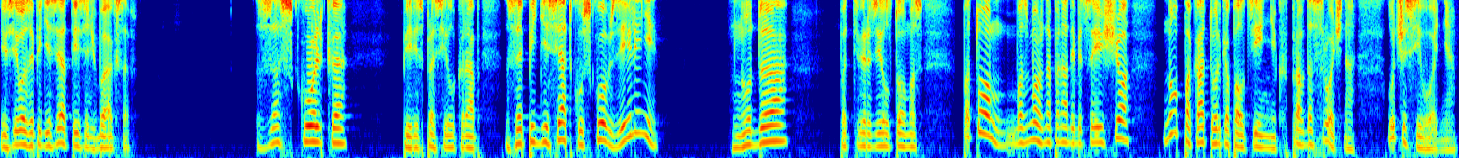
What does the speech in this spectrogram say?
и всего за 50 тысяч баксов. «За сколько?» — переспросил краб. «За 50 кусков зелени?» «Ну да», — подтвердил Томас. «Потом, возможно, понадобится еще...» Но пока только полтинник. Правда, срочно. Лучше сегодня.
